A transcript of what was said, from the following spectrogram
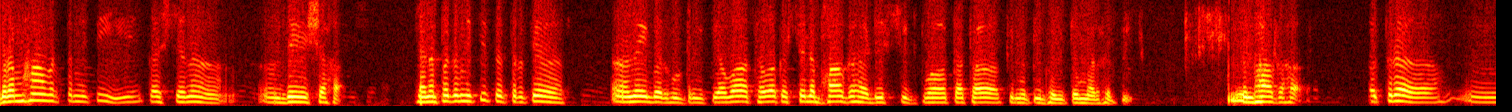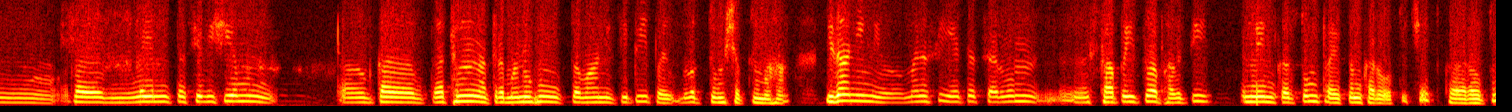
ब्रह्मावर्तम् इति कश्चन देशः. जनपदमिति तत्रत्य नैबर्हुड् रीत्या वा अथवा कश्चन भागः डिस्ट्रिक्ट् वा तथा किमपि भवितुम् अर्हति. भागः तत्र वयं तस्य विषयं कथम् अत्र मनुः उक्तवान् इत्यपि वक्तुं शक्नुमः। इदानीं मनसि एतत् सर्वं स्थापयित्वा भवती अन्वयं कर्तुं प्रयत्नं करोतु चेत् करोतु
